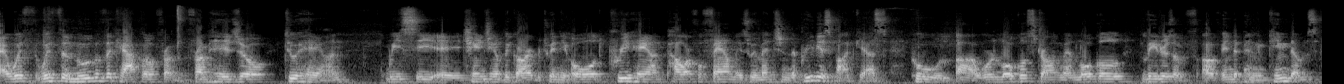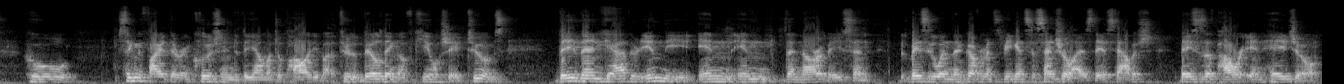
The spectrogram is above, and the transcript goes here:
uh, with with the move of the capital from from Heijo to Heian. We see a changing of the guard between the old pre-Heian powerful families we mentioned in the previous podcast, who uh, were local strongmen, local leaders of, of independent kingdoms, who signified their inclusion into the Yamato polity by, through the building of keyhole-shaped tombs. They then gathered in the in in the Nara Basin. Basically, when the government begins to centralize, they establish bases of power in Heijo.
